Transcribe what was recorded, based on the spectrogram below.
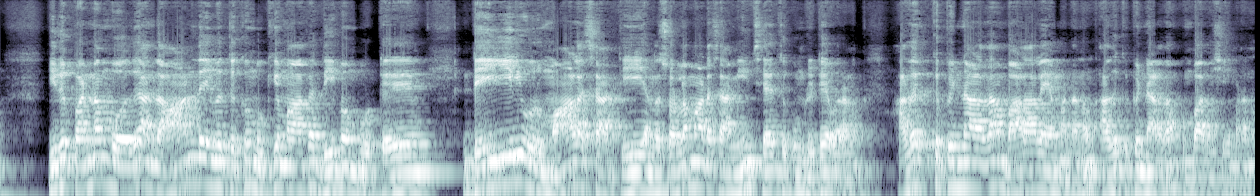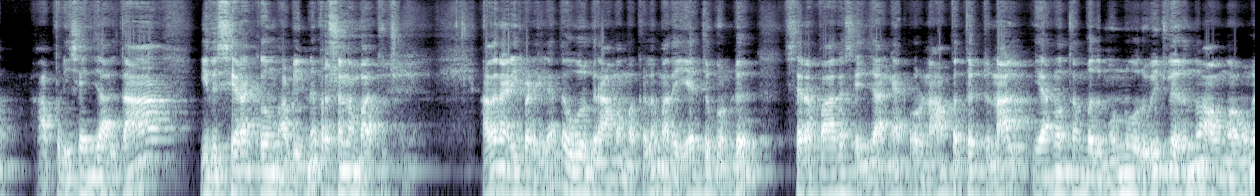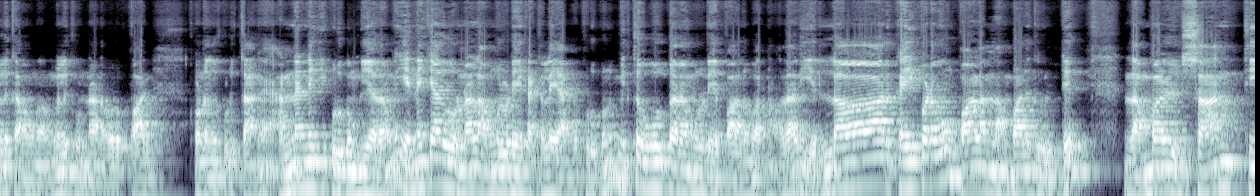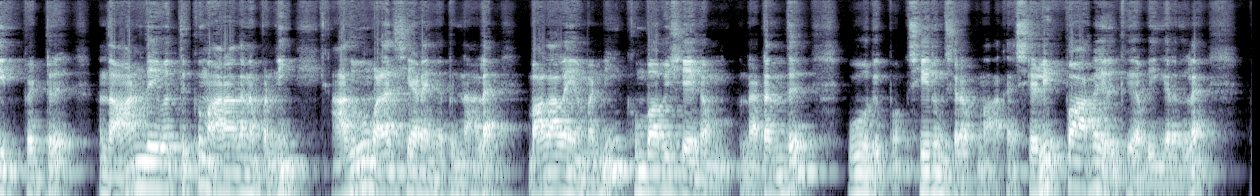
இது பண்ணும்போது அந்த ஆண் தெய்வத்துக்கும் முக்கியமாக தீபம் போட்டு டெய்லி ஒரு மாலை சாத்தி அந்த சொல்லமாட சாமியும் சேர்த்து கும்பிட்டுட்டே வரணும். அதற்கு பின்னால் தான் பாலாலயம் பண்ணணும். அதுக்கு பின்னால் தான் கும்பாபிஷேகம் பண்ணணும். அப்படி செஞ்சால்தான் இது சிறக்கும் அப்படின்னு பிரசன்னம் பார்த்துச்சு. அதன் அடிப்படையில் அந்த ஊர் கிராம மக்களும் அதை ஏற்றுக்கொண்டு சிறப்பாக செஞ்சாங்க. ஒரு நாற்பத்தெட்டு நாள் இரநூத்தம்பது முந்நூறு வீட்டில் இருந்தும் அவங்க அவங்களுக்கு அவங்க அவங்களுக்கு உண்டான ஒரு பால் கொண்டு வந்து கொடுத்தாங்க. அன்னன்னைக்கு கொடுக்க முடியாதவங்க என்னைக்காவது ஒரு நாள் அவங்களுடைய கட்டளையாக கொடுக்கணும். மித்த ஊர்க்காரவங்களுடைய பாலும் வரணும். அதாவது எல்லார் கைப்படவும் பால் அந்த அம்பாளுக்கு விட்டு அந்த அம்பாள் சாந்தி பெற்று அந்த ஆண் தெய்வத்துக்கும் ஆராதனை பண்ணி அதுவும் வளர்ச்சி அடைந்த பின்னால் பாலாலயம் பண்ணி கும்பாபிஷேகம் நடந்து ஊர் இப்போ சீரும் சிறப்புமாக செழிப்பாக இருக்குது அப்படிங்கிறதுல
